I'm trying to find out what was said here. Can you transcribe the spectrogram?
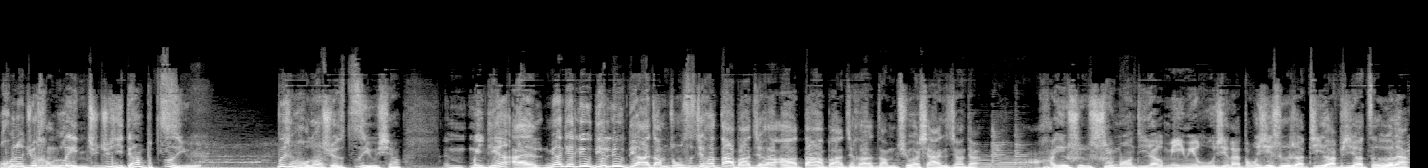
回来觉得很累，你就就一点不自由。为什么好多人选择自由行？每天哎，明天六点六点啊，咱们准时集合大巴集合啊，大巴集合，咱们去往下一个景点还有睡睡梦地，然后迷迷糊糊了，东西收拾，提上皮上走了。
